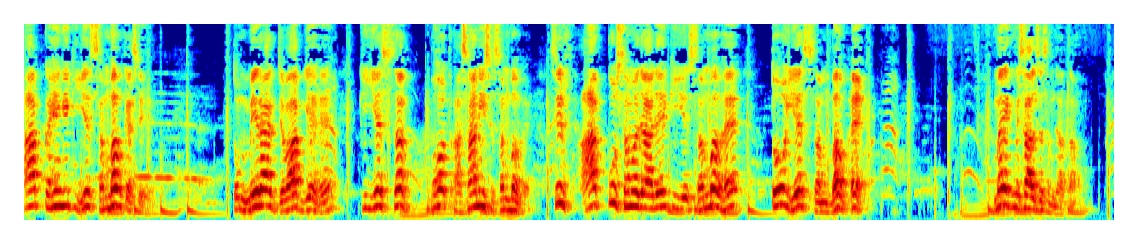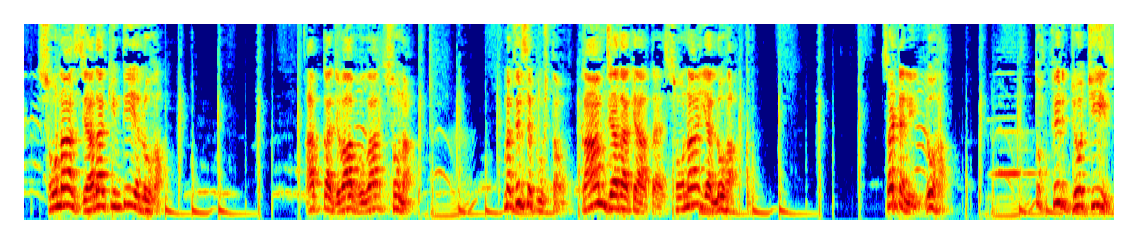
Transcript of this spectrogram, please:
आप कहेंगे कि यह संभव कैसे है? तो मेरा जवाब यह है कि यह सब बहुत आसानी से संभव है। सिर्फ़ आपको समझ आ जाए कि यह संभव है तो यह संभव है। मैं एक मिसाल से समझाता हूँ। सोना ज़्यादा कीमती या लोहा? आपका जवाब होगा सोना। मैं फिर से पूछता हूँ, काम ज़्यादा क्या आता है, सोना या लोहा? सर्टेनली लोहा। तो फिर जो चीज़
